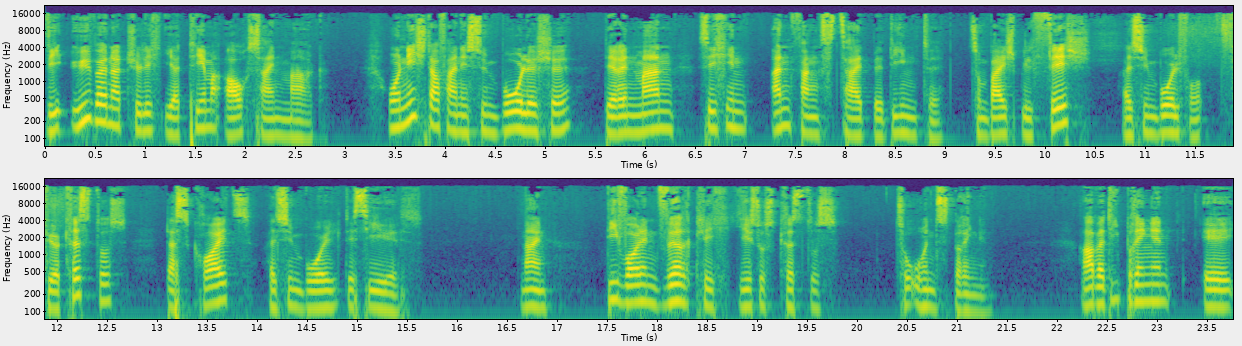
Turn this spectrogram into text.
wie übernatürlich ihr Thema auch sein mag, und nicht auf eine symbolische, deren man sich in Anfangszeit bediente, zum Beispiel Fisch, als Symbol für Christus, das Kreuz als Symbol des Sieges. Nein, die wollen wirklich Jesus Christus zu uns bringen. Aber die bringen äh,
